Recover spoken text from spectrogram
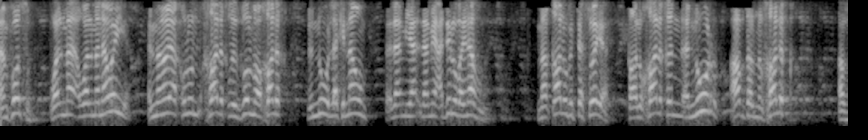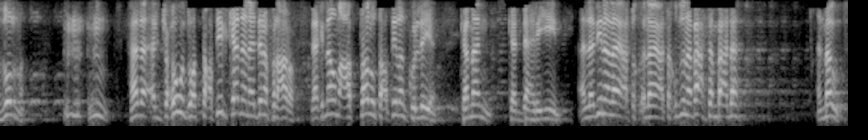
أنفسهم. والمنوية المنوية يقولون خالق للظلم وخالق للنور لكنهم لم لم يعدلوا بينهم. ما قالوا بالتسوية؟ قالوا خالق النور أفضل من خالق الظلمة هذا الجحود والتعطيل كان نادرا في العرب لكنهم عطلوا تعطيلا كليا كمن؟ كالدهريين الذين لا لا يعتقدون بعثا بعد الموت.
